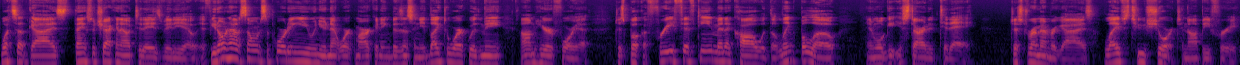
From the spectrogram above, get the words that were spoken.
What's up, guys? Thanks for checking out today's video. If you don't have someone supporting you in your network marketing business and you'd like to work with me, I'm here for you. Just book a free 15 minute call with the link below and we'll get you started today. Just remember, guys, life's too short to not be free.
